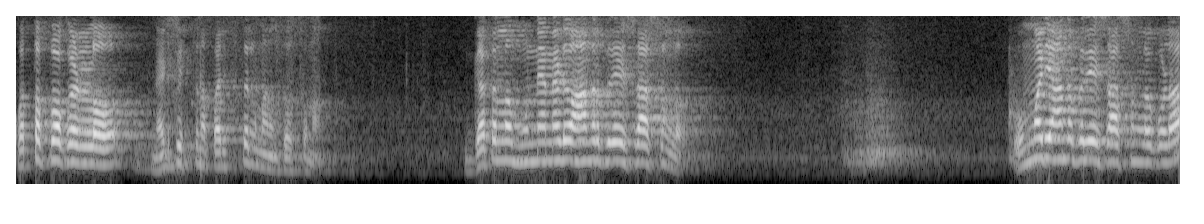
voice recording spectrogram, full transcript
కొత్త పోకడలో నడిపిస్తున్న పరిస్థితులను మనం చూస్తున్నాం. గతంలో మున్నెన్నడూ ఆంధ్రప్రదేశ్ రాష్ట్రంలో ఉమ్మడి ఆంధ్రప్రదేశ్ రాష్ట్రంలో కూడా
